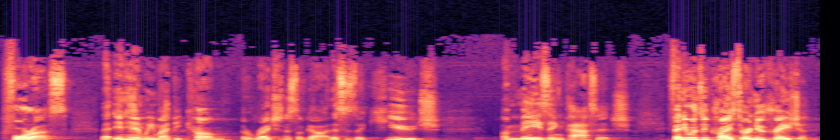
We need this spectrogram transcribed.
for us, that in him we might become the righteousness of God. This is a huge, amazing passage. If anyone's in Christ, they're a new creation.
